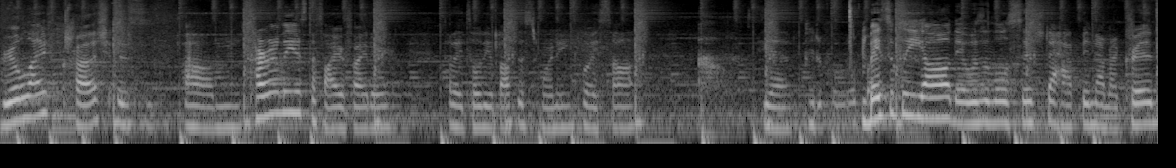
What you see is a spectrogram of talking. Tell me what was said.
real life crush is um, currently is the firefighter that I told you about this morning, who I saw. Oh, Yeah. beautiful. Basically, y'all, there was a little switch that happened at my crib,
